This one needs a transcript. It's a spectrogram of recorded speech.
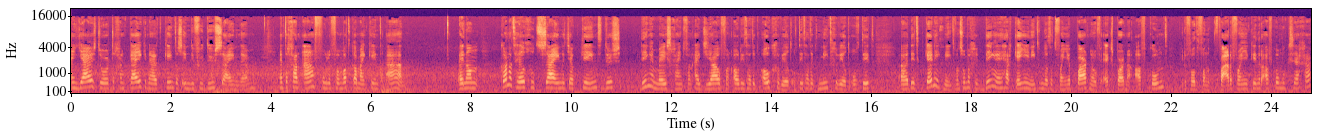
En juist door te gaan kijken naar het kind als individu zijnde en te gaan aanvoelen van wat kan mijn kind aan. En dan kan het heel goed zijn dat jouw kind dus dingen meeschijnt vanuit jou. Van oh, dit had ik ook gewild. Of dit had ik niet gewild. Of dit, uh, dit ken ik niet. Want sommige dingen herken je niet omdat het van je partner of ex-partner afkomt. In ieder geval van de vader van je kinderen afkomt, moet ik zeggen.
